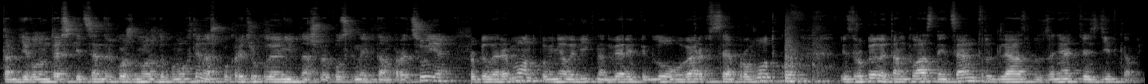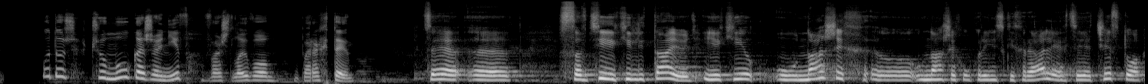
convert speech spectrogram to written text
Там є волонтерський центр, кожен може допомогти. Наш покритюк Леонід, наш випускник, там працює. Робили ремонт, поміняли вікна, двері, підлогу, верх, все проводку і зробили там класний центр для заняття з дітками. Отож, чому кажанів важливо берегти? Це е, савці, які літають, і які у наших, е, у наших українських реаліях це є чисто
